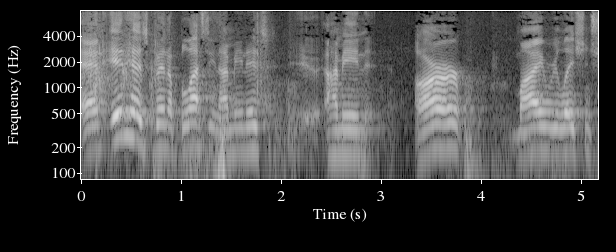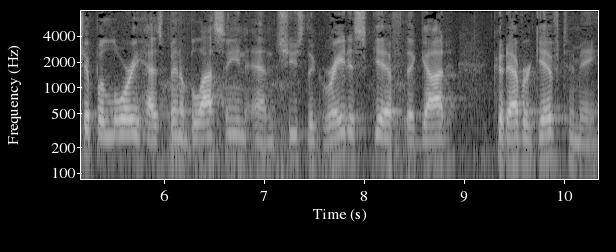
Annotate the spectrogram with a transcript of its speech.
and it has been a blessing. I mean, it's, I mean, our, my relationship with Lori has been a blessing, and she's the greatest gift that God could ever give to me.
